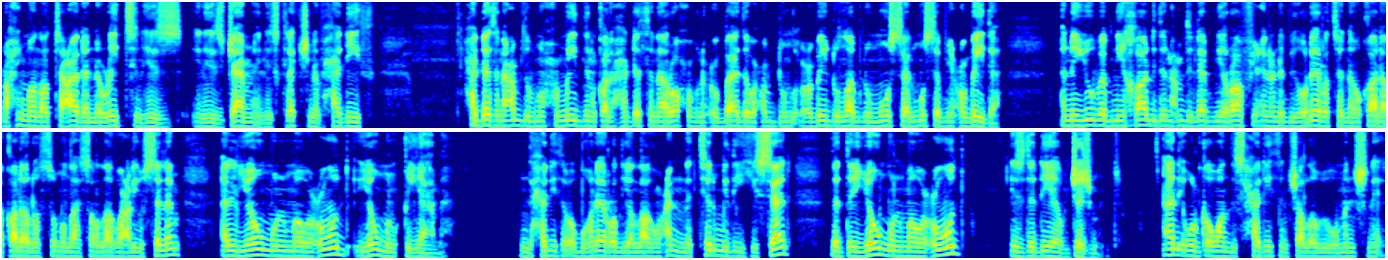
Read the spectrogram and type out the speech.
rahimahullah ta'ala narrates in his in his jam in his collection of hadith حدثنا عبد بن حميد قال حدثنا روح بن عبادة وعبد عبيد الله بن موسى موسى بن عبيدة أن أيوب بن خالد عبد الله بن رافع عن أبي هريرة أنه قال قال رسول الله صلى الله عليه وسلم اليوم الموعود يوم القيامة In the hadith of Abu Hurairah radiallahu anhu, the Tirmidhi, he said that the Yawm al-Maw'ud is the day of judgment. And it will go on this hadith, inshallah, we will mention it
